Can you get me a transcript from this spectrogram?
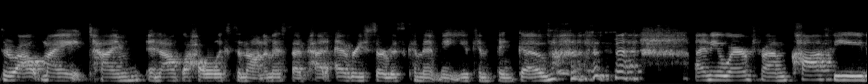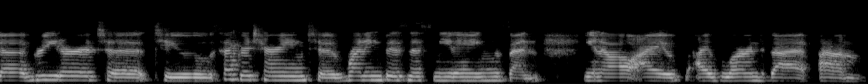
throughout my time in Alcoholics Anonymous, I've had every service commitment you can think of, anywhere from coffee to greeter to to secretarying to running business meetings, and you know, I've I've learned that um,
